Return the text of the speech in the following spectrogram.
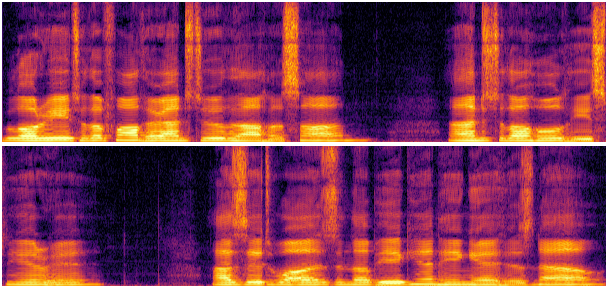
Glory to the Father and to the Son and to the Holy Spirit, as it was in the beginning, is now,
